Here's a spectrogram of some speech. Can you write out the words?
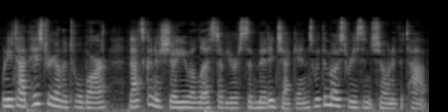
When you tap History on the toolbar, that's going to show you a list of your submitted check-ins with the most recent shown at the top.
